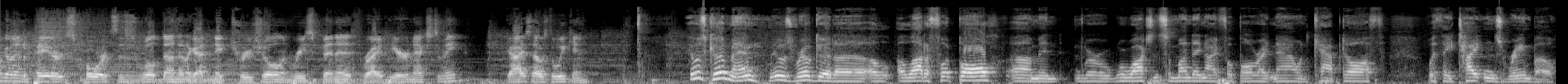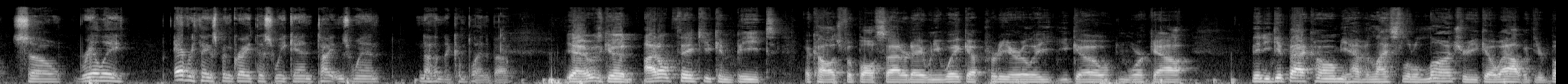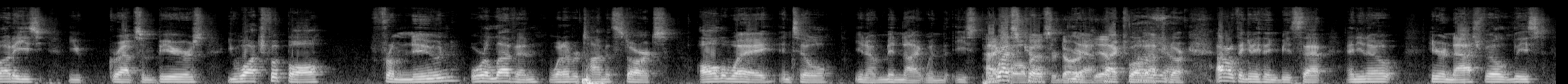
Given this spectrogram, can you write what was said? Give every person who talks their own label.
Speaker 1: Welcome into Pay Dirt Sports. This is Will Dundon. I got Nick Truschel and Reese Bennett right here next to me. Guys, how was the weekend?
Speaker 2: It was good, man. It was real good. Uh, a, a lot of football, um, and we're we're watching some Monday night football right now, and capped off with a Titans rainbow. So really, everything's been great this weekend. Titans win. Nothing to complain about.
Speaker 3: Yeah, it was good. I don't think you can beat a college football Saturday when you wake up pretty early. You go and work out then you get back home, you have a nice little lunch, or you go out with your buddies, you grab some beers, you watch football from noon or 11, whatever time it starts, all the way until you know midnight when the East
Speaker 1: Pac
Speaker 3: West
Speaker 1: Coast after dark,
Speaker 3: yeah,
Speaker 1: yeah.
Speaker 3: Pac-12
Speaker 2: Oh,
Speaker 3: after
Speaker 2: yeah.
Speaker 3: dark. I don't think anything beats that. And you know, here in Nashville, at least,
